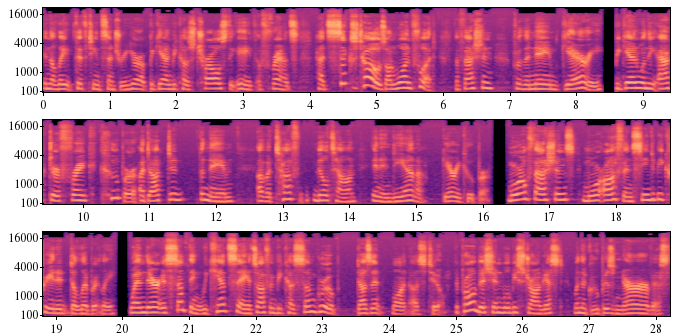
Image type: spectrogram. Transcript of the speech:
in the late 15th century Europe began because Charles VIII of France had six toes on one foot. The fashion for the name Gary began when the actor Frank Cooper adopted the name of a tough mill town in Indiana, Gary Cooper. Moral fashions more often seem to be created deliberately. When there is something we can't say, it's often because some group doesn't want us to. The prohibition will be strongest when the group is nervous.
